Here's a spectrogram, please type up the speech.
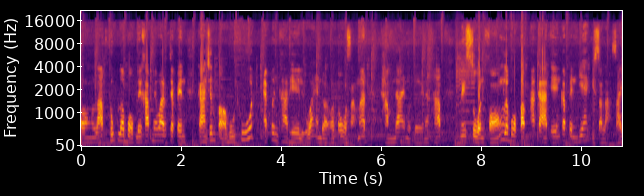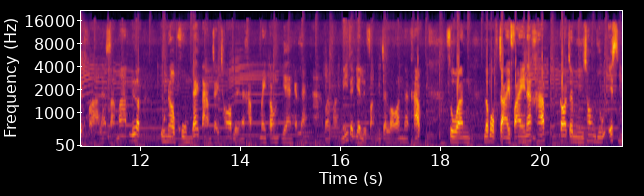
รองรับทุกระบบเลยครับ ไม่ว่าจะเป็นการเชื่อมต่อบลูทูธ Apple CarPlay หรือว่า Android Auto สามารถทำได้หมดเลยนะครับ ในส่วนของระบบปรับอากาศเองก็เป็นแยกอิสระซ้ายขวา และสามารถเลือกอุณหภูมิได้ตามใจชอบเลยนะครับ ไม่ต้องแย่งกันแล้วอ่าว่าฝั่งนี้จะเย็นหรือฝั่งนี้จะร้อนนะครับ ส่วนระบบจ่ายไฟนะครับ ก็จะมีช่อง USB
